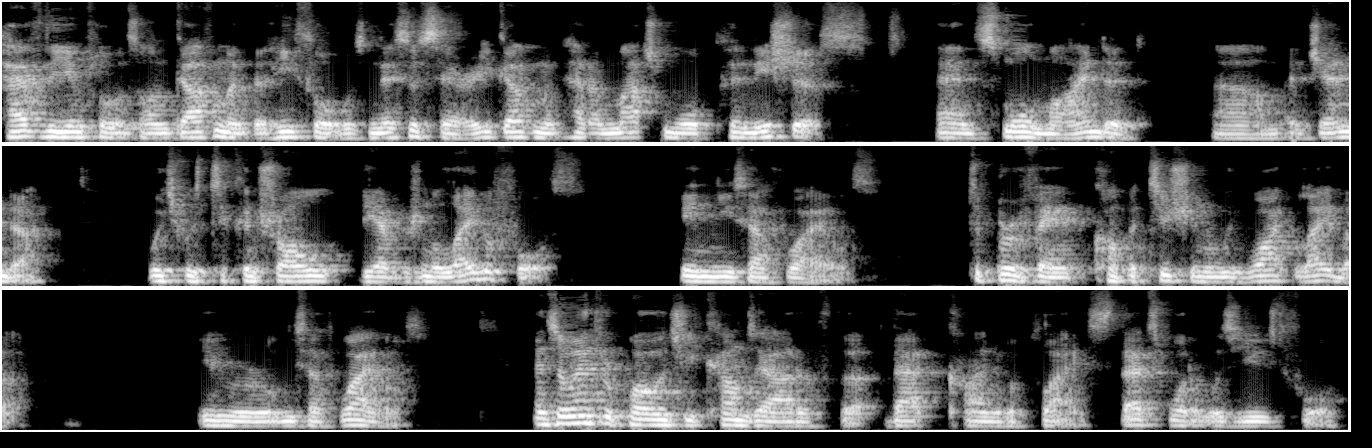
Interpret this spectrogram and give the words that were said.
have the influence on government that he thought was necessary. Government had a much more pernicious and small minded um, agenda, which was to control the Aboriginal labour force in New South Wales to prevent competition with white labour in rural New South Wales. And so anthropology comes out of the, that kind of a place. That's what it was used for.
